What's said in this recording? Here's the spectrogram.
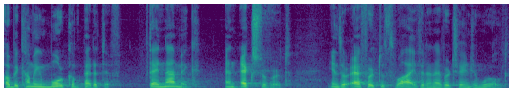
are becoming more competitive, dynamic, and extrovert in their effort to thrive in an ever-changing world.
